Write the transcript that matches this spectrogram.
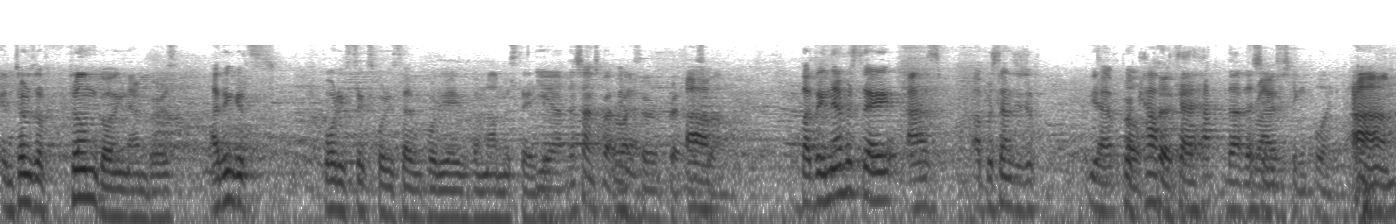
in terms of film going numbers, I think it's 46, 47, 48, if I'm not mistaken. Yeah, that sounds about right Yeah. for Britain Um, as well. But they never say as a percentage of, yeah, per Oh, capita. cap- that, that's an interesting point. Um,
